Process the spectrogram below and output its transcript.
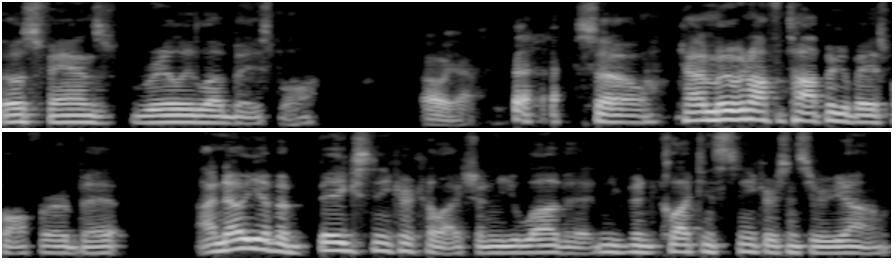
Those fans really love baseball. Oh yeah. So, kind of moving off the topic of baseball for a bit. I know you have a big sneaker collection. You love it, and you've been collecting sneakers since you're young.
